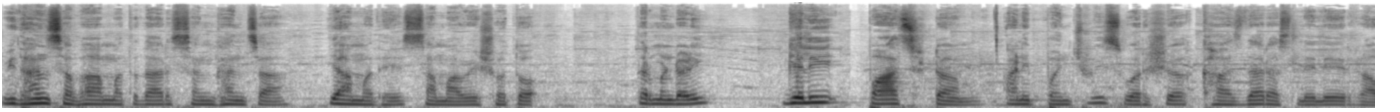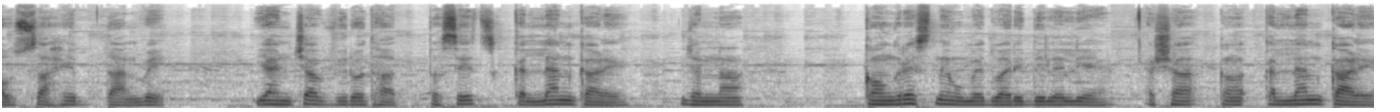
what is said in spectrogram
विधानसभा मतदारसंघांचा यामध्ये समावेश होतो. तर मंडळी गेली पाच टर्म आणि पंचवीस वर्ष खासदार असलेले रावसाहेब दानवे यांच्या विरोधात तसेच कल्याण काळे ज्यांना काँग्रेसने उमेदवारी दिलेली आहे अशा क कल्याण काळे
